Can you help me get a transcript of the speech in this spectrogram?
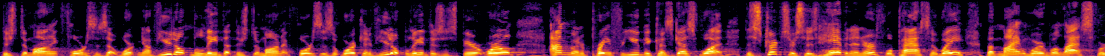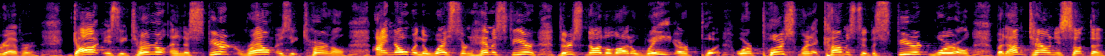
there's demonic forces at work. Now, if you don't believe that there's demonic forces at work, and if you don't believe there's a spirit world, I'm going to pray for you because guess what? The scripture says heaven and earth will pass away, but my word will last forever. God is eternal, and the spirit realm is eternal. I know in the Western Hemisphere, there's not a lot of weight or, pu- or push when it comes to the spirit world, but I'm telling you something.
